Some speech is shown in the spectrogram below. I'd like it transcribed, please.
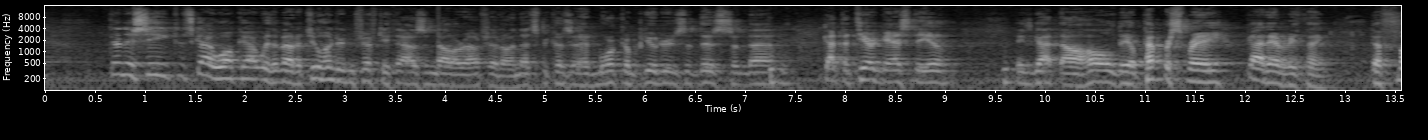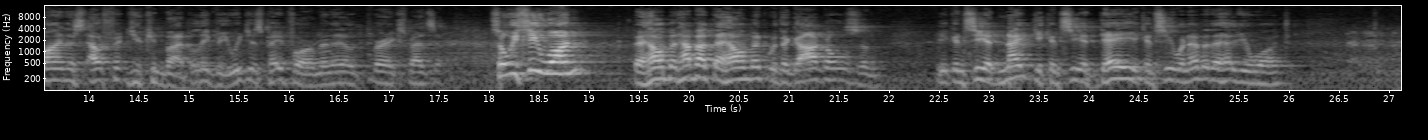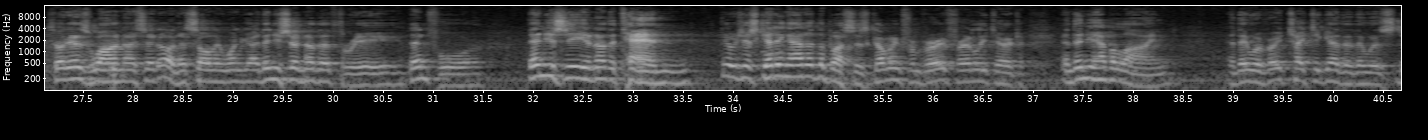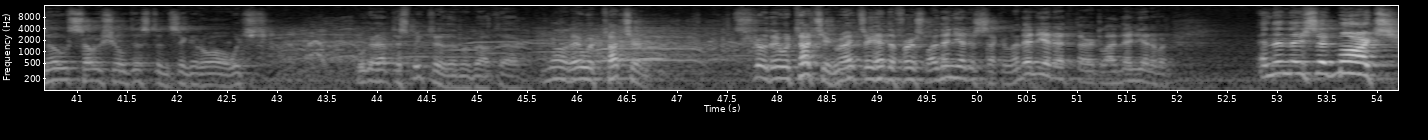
Then they see this guy walk out with about a $250,000 outfit on. That's because it had more computers and this and that. Got the tear gas deal. He's got the whole deal. Pepper spray. Got everything. The finest outfit you can buy. Believe me, we just paid for them and they're very expensive. So we see one, the helmet. How about the helmet with the goggles? And you can see at night, you can see at day, you can see whenever the hell you want. So there's one. I said, oh, that's only one guy. Then you see another three, then four. Then you see another 10. They were just getting out of the buses, coming from very friendly territory. And then you have a line, and they were very tight together. There was no social distancing at all, which we're going to have to speak to them about that. No, they were touching. It's true, they were touching, right? So you had the first line, then you had a second line, then you had a third line, then you had a. And then they said, March.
